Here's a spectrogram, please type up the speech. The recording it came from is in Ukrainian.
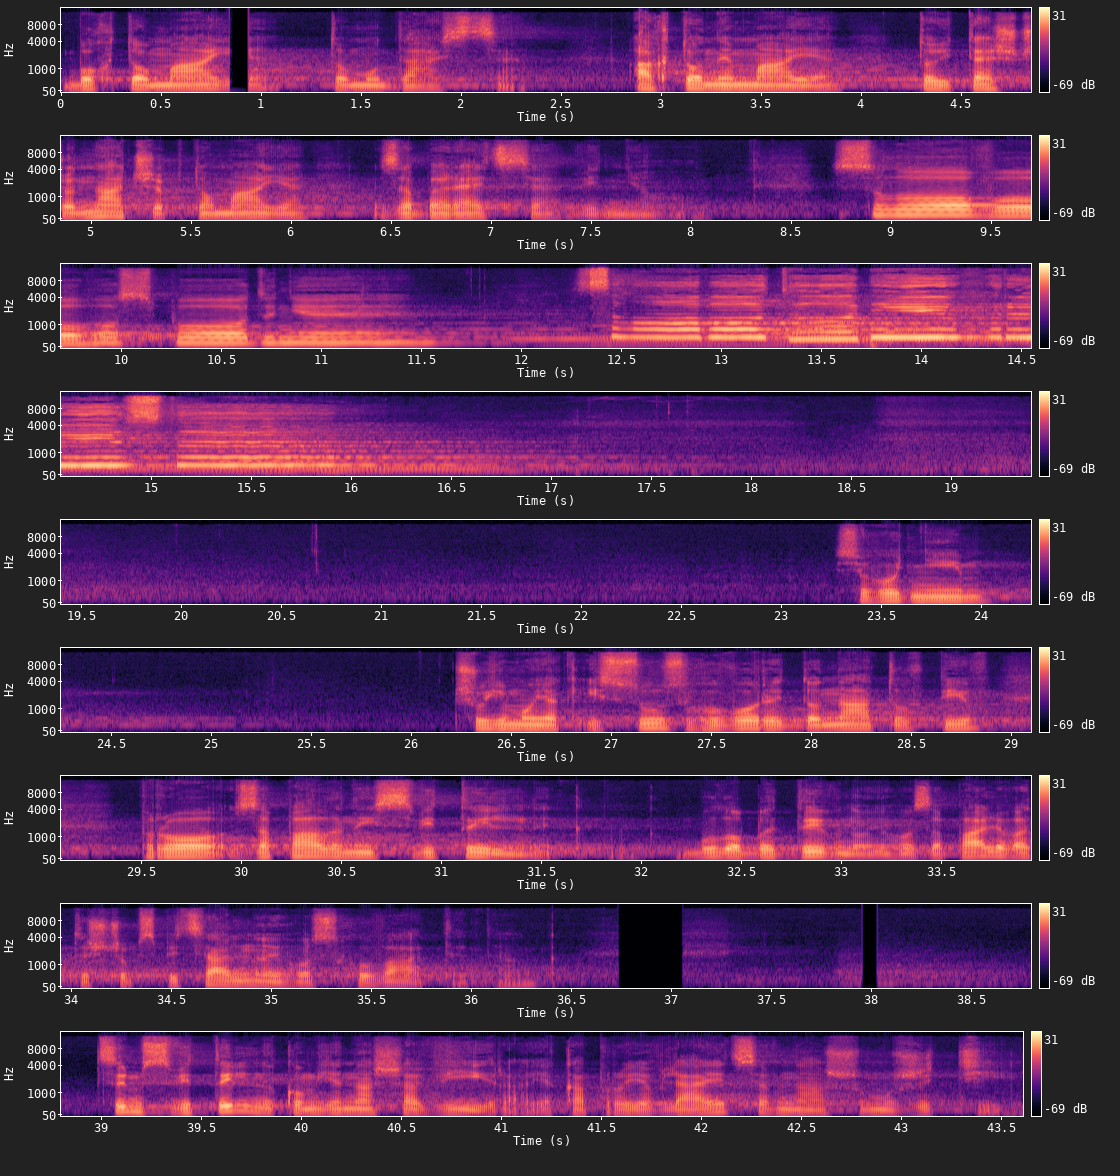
бо хто має, тому дасться, а хто не має, той те, що начебто має, забереться від нього. Слово Господнє. Слава Тобі, Христе! Сьогодні чуємо, як Ісус говорить до натовпів про запалений світильник. Було би дивно його запалювати, щоб спеціально його сховати. Так? Цим світильником є наша віра, яка проявляється в нашому житті.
